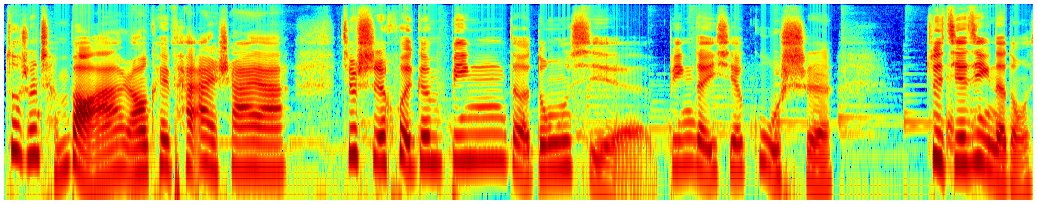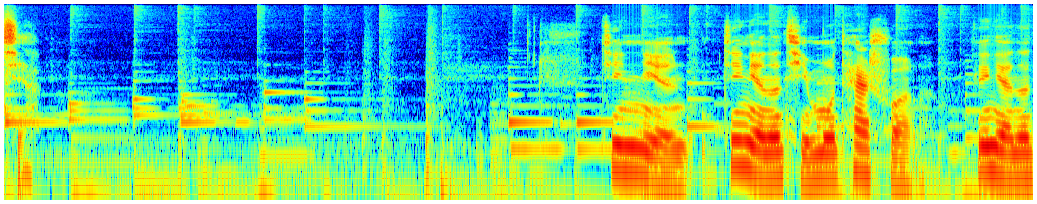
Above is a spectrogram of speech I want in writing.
做成城堡啊，然后可以拍艾莎呀，就是会跟冰的东西、冰的一些故事最接近的东西。今年今年的题目太顺了，今年的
